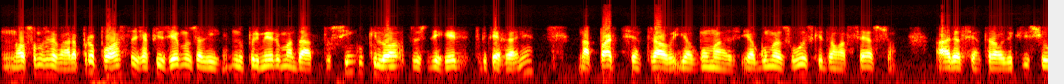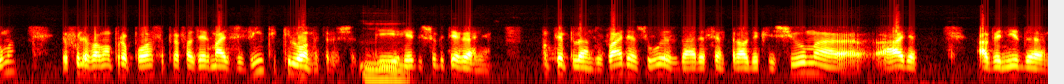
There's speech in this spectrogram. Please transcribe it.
nós vamos levar a proposta, já fizemos ali no primeiro mandato 5 quilômetros de rede subterrânea, na parte central e algumas, e algumas ruas que dão acesso área central de Criciúma. Eu fui levar uma proposta para fazer mais 20 quilômetros de rede subterrânea, contemplando várias ruas da área central de Criciúma, a área avenida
